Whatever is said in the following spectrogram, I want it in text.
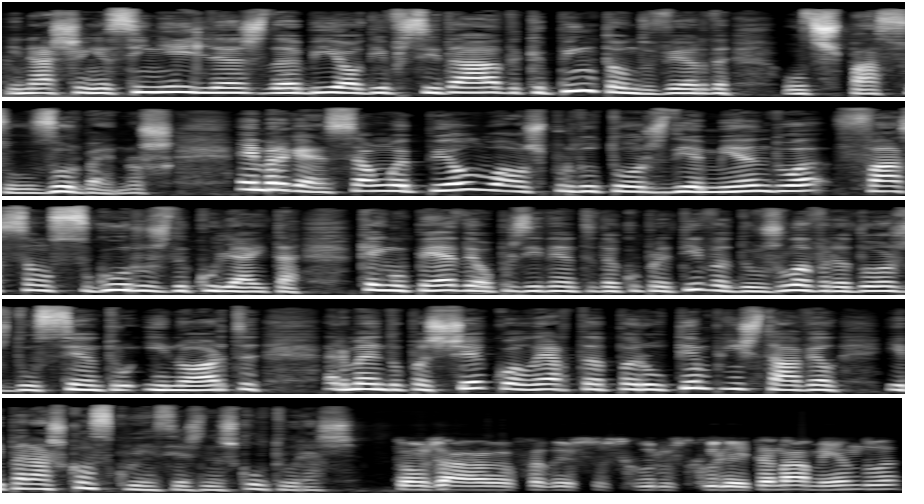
E nascem assim ilhas da biodiversidade que pintam de verde os espaços urbanos. Em Bragança, um apelo aos produtores de amêndoa: façam seguros de colheita. Quem o pede é o presidente da Cooperativa dos Lavradores do Centro e Norte. Armando Pacheco alerta para o tempo instável e para as consequências nas culturas. Estão já a fazer os seguros de colheita na amêndoa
